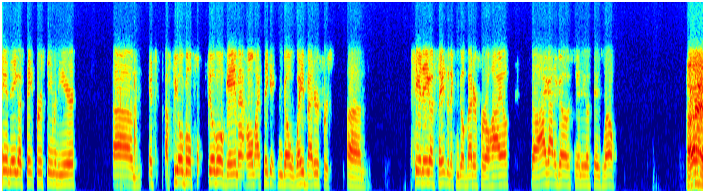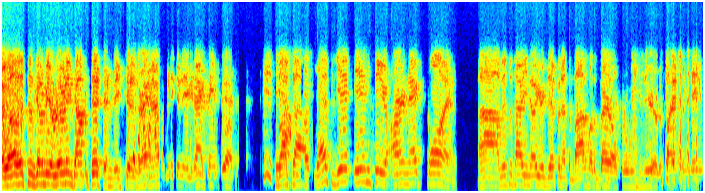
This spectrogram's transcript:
San Diego State first game of the year. Um, it's a field goal field goal game at home. I think it can go way better for um, San Diego State than it can go better for Ohio. So I got to go San Diego State as well. All right. Well, this is going to be a riveting competition because right now we're making the exact same pick. Yeah. But uh, let's get into our next one. Um, this is how you know you're dipping at the bottom of the barrel for week zero to find some games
